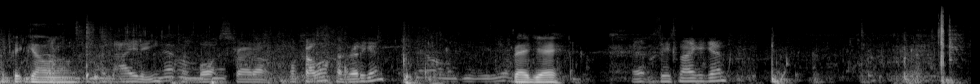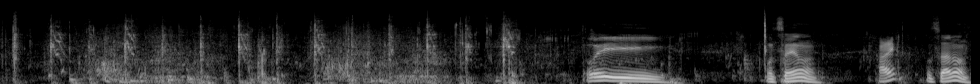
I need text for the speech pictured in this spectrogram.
a bit going on. At 80, That it one bites straight up. What colour? That red again? That one was gonna be there. Red, yeah. Yeah, sea snake again? Oi! What's that on? Hey? What's that on?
